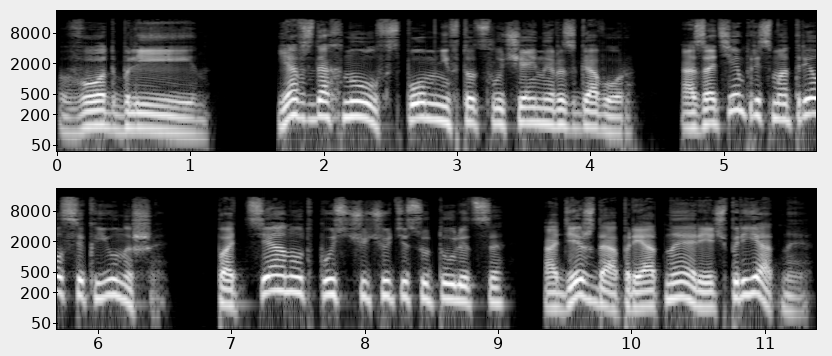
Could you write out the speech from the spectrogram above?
«Вот блин». Я вздохнул, вспомнив тот случайный разговор а затем присмотрелся к юноше. Подтянут, пусть чуть-чуть и сутулится, одежда опрятная, речь приятная.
